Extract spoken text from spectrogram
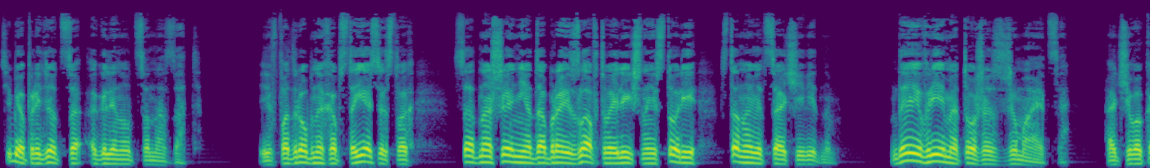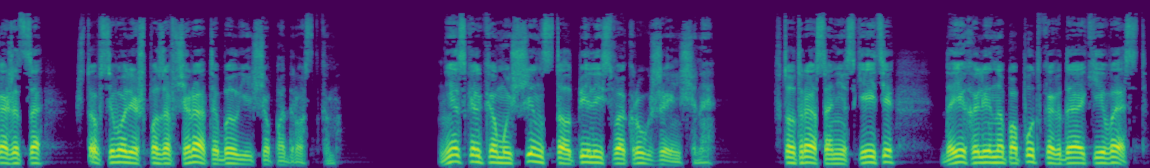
тебе придется оглянуться назад. И в подробных обстоятельствах соотношение добра и зла в твоей личной истории становится очевидным. Да и время тоже сжимается, отчего кажется, что всего лишь позавчера ты был еще подростком. Несколько мужчин столпились вокруг женщины. В тот раз они с Кейти доехали на попутках до Аки-Вест,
